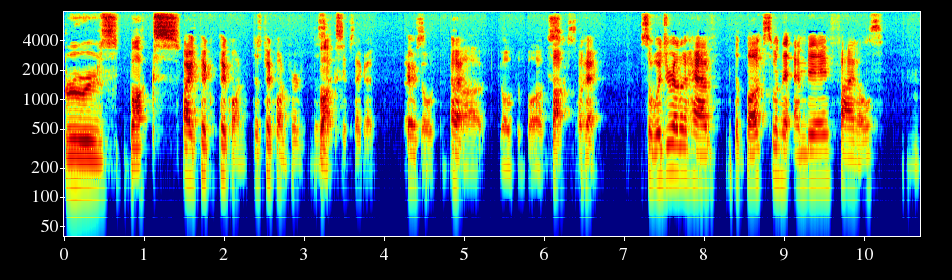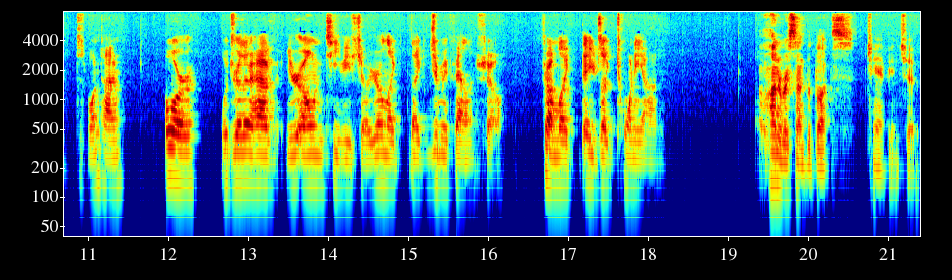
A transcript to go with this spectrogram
Brewers, Bucks. All right, pick pick one. Just pick one for the Bucks. sake- sake of it. Yeah, go with, Okay. uh, go with the Bucks. Bucks. Okay. So would you rather have the Bucks win the NBA Finals Mhm. just one time, or would you rather have your own TV show, your own like like Jimmy Fallon show, from like age like twenty on? 100% the Bucks championship.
